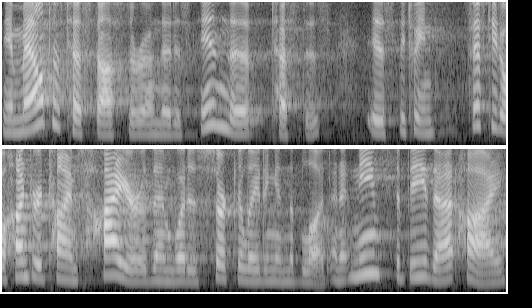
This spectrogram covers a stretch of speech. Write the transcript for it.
The amount of testosterone that is in the testes is between 50 to 100 times higher than what is circulating in the blood. And it needs to be that high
